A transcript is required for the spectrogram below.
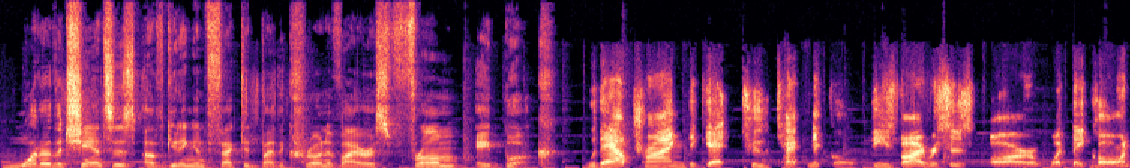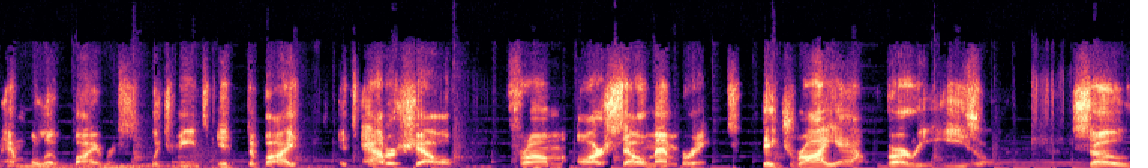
What are the chances of getting infected by the coronavirus from a book? Without trying to get too technical, these viruses are what they call an envelope virus, which means it divides its outer shell from our cell membranes. They dry out very easily. So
